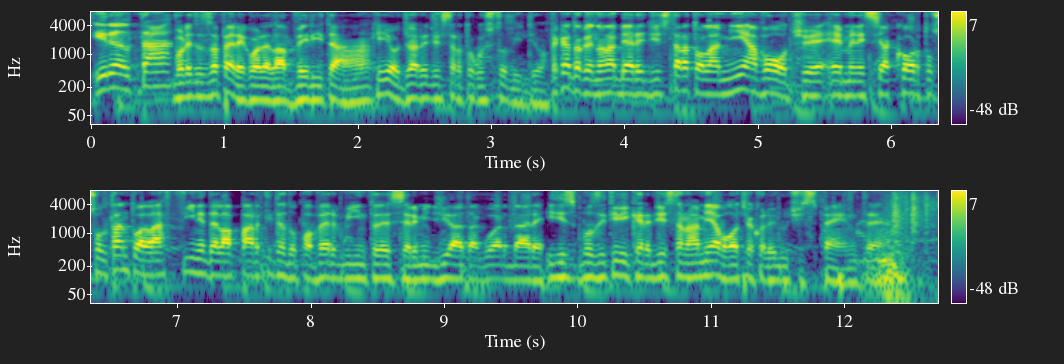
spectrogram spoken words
In realtà, volete sapere qual è la verità? Che io ho già registrato questo video. Peccato che non abbia registrato la mia voce e me ne sia accorto soltanto alla fine della partita Dopo aver vinto ed essermi girato a guardare i dispositivi che registrano la mia voce con le luci spente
